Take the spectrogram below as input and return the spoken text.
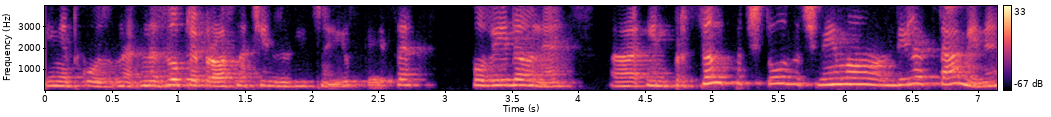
in je tako na, na zelo preprost način različne use case povedal. Ne. In predvsem pač to začnemo delati sami. Ne?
